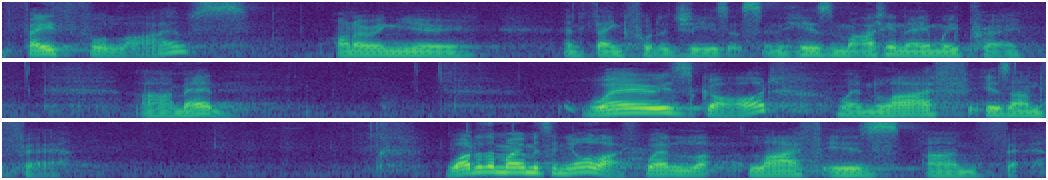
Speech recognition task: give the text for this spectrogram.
faithful lives, honoring you and thankful to Jesus. In his mighty name we pray. Amen. Where is God when life is unfair? What are the moments in your life where life is unfair?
